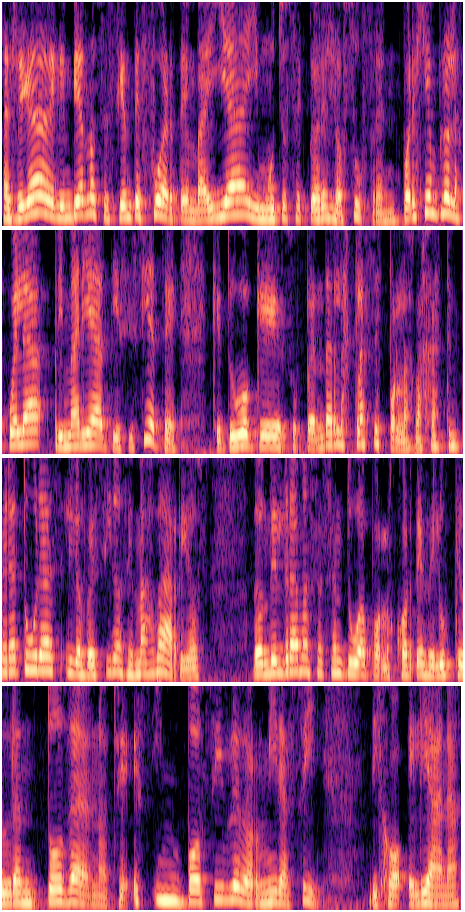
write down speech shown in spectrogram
La llegada del invierno se siente fuerte en Bahía y muchos sectores lo sufren. Por ejemplo, la escuela primaria 17, que tuvo que suspender las clases por las bajas temperaturas y los vecinos de más barrios donde el drama se acentúa por los cortes de luz que duran toda la noche. Es imposible dormir así, dijo Eliana,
